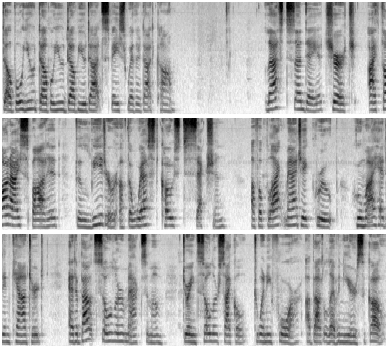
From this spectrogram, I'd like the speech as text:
www.spaceweather.com. Last Sunday at church, I thought I spotted the leader of the West Coast section of a black magic group whom I had encountered at about solar maximum during solar cycle 24 about 11 years ago.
